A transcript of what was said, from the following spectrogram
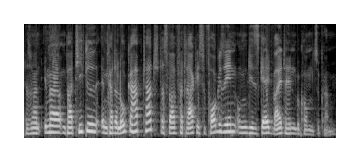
dass man immer ein paar Titel im Katalog gehabt hat. Das war vertraglich so vorgesehen, um dieses Geld weiterhin bekommen zu können.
